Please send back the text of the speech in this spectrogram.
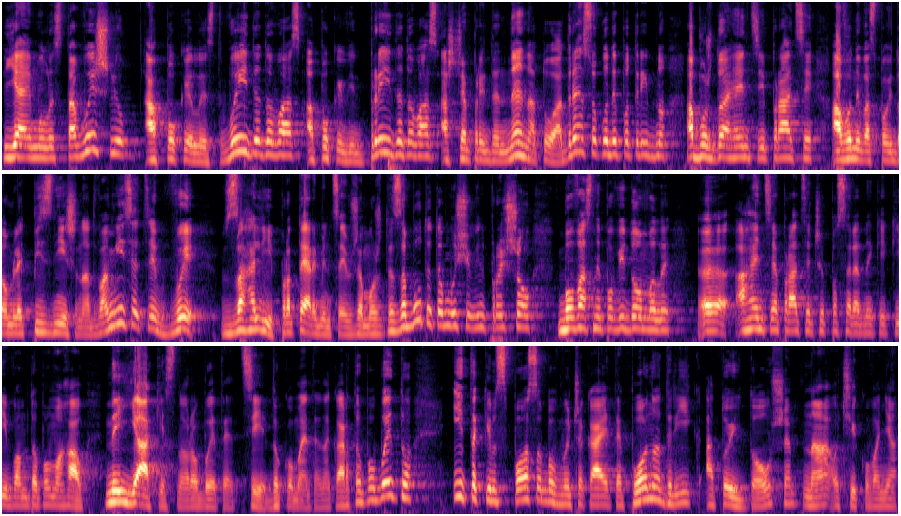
Я йому листа вишлю. А поки лист вийде до вас, а поки він прийде до вас, а ще прийде не на ту адресу, куди потрібно, або ж до агенції праці, а вони вас повідомлять пізніше на 2 місяці. Ви взагалі про термін цей вже можете забути, тому що він пройшов, бо вас не повідомили е, агенція праці чи посередник, який вам допомагав неякісно робити ці документи на карту побиту. І таким способом ви чекаєте понад рік, а то й довше на очікування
